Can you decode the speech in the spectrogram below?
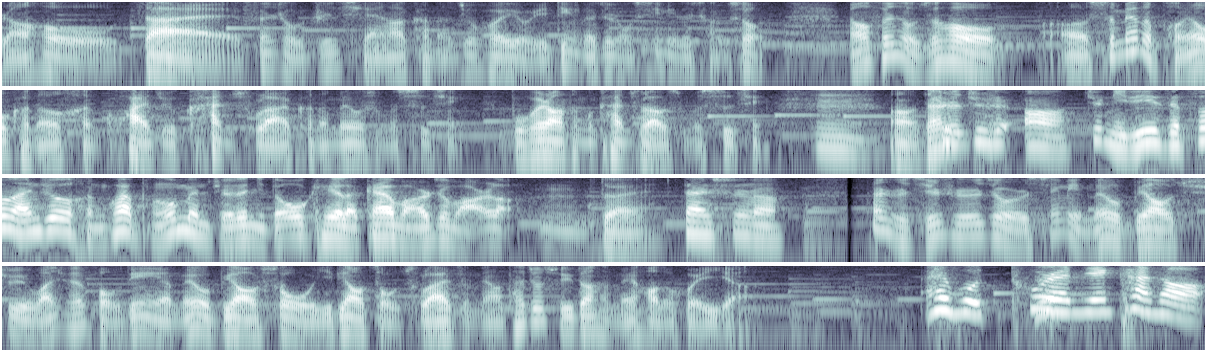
然后在分手之前啊，可能就会有一定的这种心理的承受，然后分手之后，呃，身边的朋友可能很快就看出来，可能没有什么事情，不会让他们看出来有什么事情。嗯，啊，但是就是啊，就你的意思，分完之后很快朋友们觉得你都 OK 了，该玩就玩了。嗯，对。但是呢？但是其实就是心里没有必要去完全否定，也没有必要说我一定要走出来怎么样，它就是一段很美好的回忆啊。哎，我突然间看到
